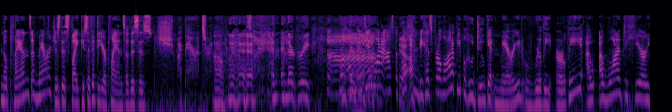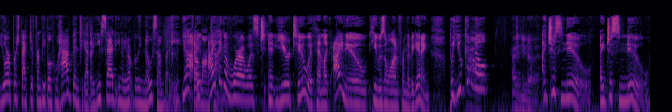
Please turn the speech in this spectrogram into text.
no plans of marriage. Is this like you said, 50 year plan? So this is. Shh, my parents are in the Oh. other room. and, and they're greek Well, I, I did want to ask the question because for a lot of people who do get married really early, I, I wanted to hear your perspective from people who have been together. You said you know you don't really know somebody Yeah, for a I, long time. I think of where I was t- year two with him. Like I knew he was the one from the beginning, but you can know. How did you know that? I just knew. I just knew.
